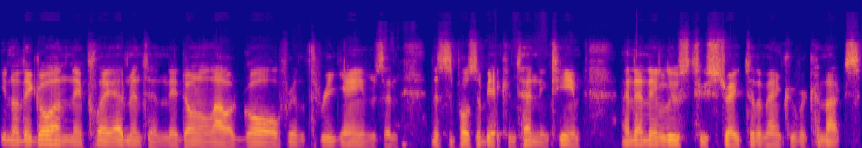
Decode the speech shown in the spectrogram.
you know they go on and they play Edmonton. They don't allow a goal for three games, and this is supposed to be a contending team, and then they lose two straight to the Vancouver Canucks,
